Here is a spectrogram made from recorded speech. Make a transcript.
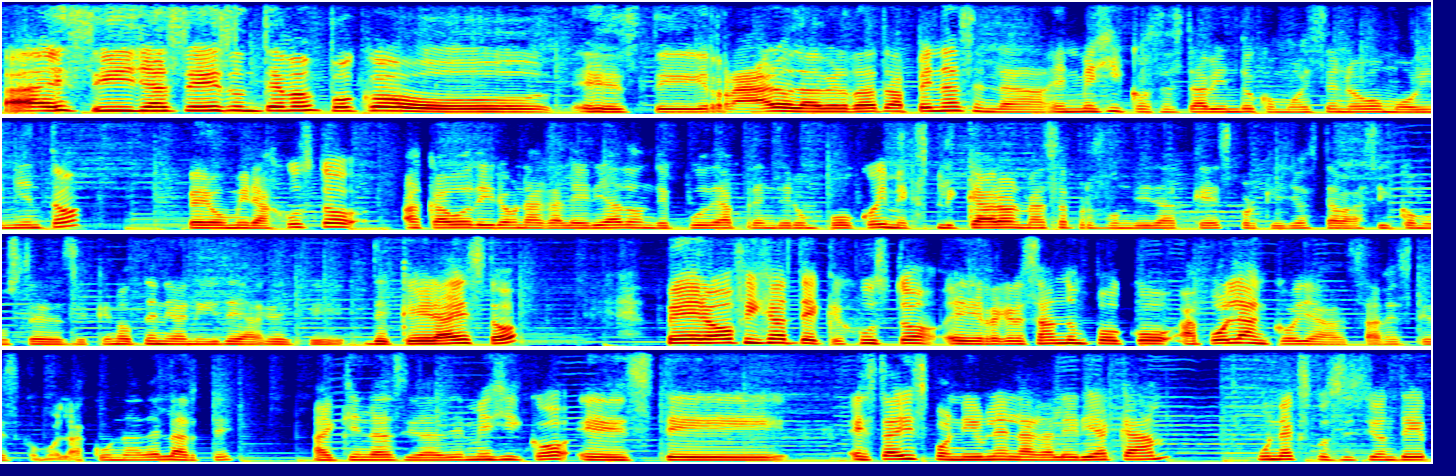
Ay, sí, ya sé, es un tema un poco este raro, la verdad. Apenas en la en México se está viendo como ese nuevo movimiento. Pero mira, justo acabo de ir a una galería donde pude aprender un poco y me explicaron más a profundidad qué es, porque yo estaba así como ustedes, de que no tenía ni idea de, que, de qué era esto. Pero fíjate que justo eh, regresando un poco a Polanco, ya sabes que es como la cuna del arte, aquí en la Ciudad de México, este, está disponible en la Galería CAM una exposición de,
